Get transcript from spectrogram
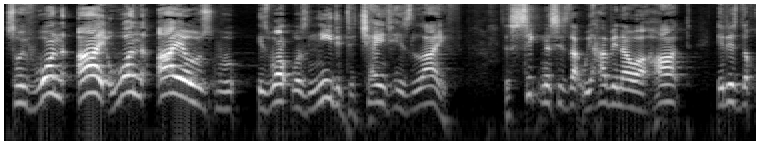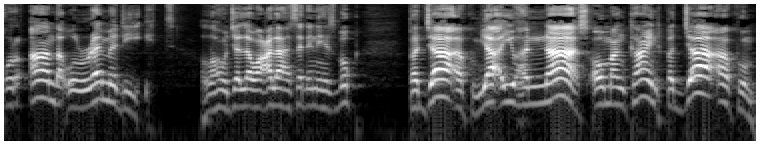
So if one ayah, one ayah was, is what was needed to change his life, the sicknesses that we have in our heart, it is the Quran that will remedy it. Allah Jalla wa ala has said in his book, قد جاءكم يا أيها الناس أو mankind قد جاءكم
